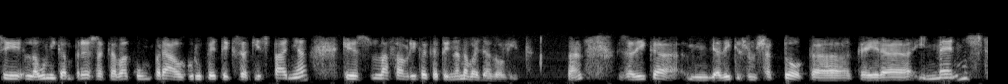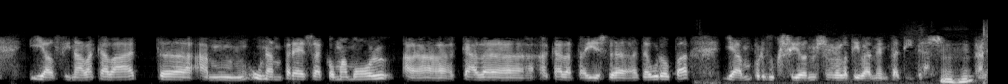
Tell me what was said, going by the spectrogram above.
ser l'única empresa que va comprar el grup ETEX aquí a Espanya, que és la fàbrica que tenen a Valladolid. És a dir que, ja dic, és un sector que, que era immens i al final ha acabat eh, amb una empresa com a molt a cada, a cada país d'Europa de, i amb produccions relativament petites. Uh mhm. -huh.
